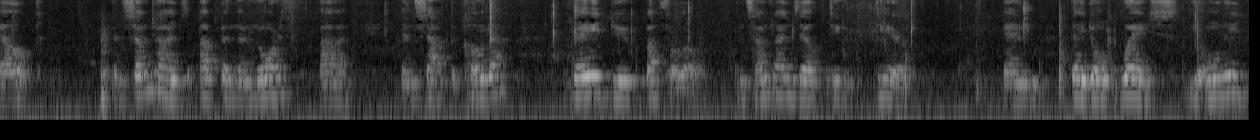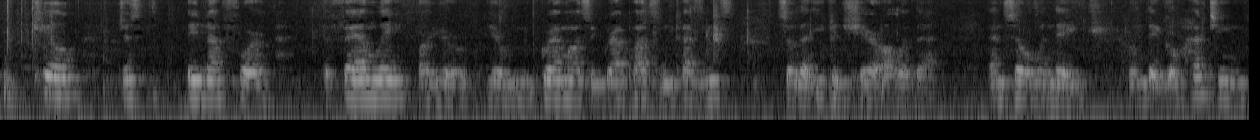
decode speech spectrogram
elk. And sometimes up in the north, uh, in South Dakota, they do buffalo. And sometimes they'll do deer. And they don't waste. You only kill just enough for the family or your, your grandmas and grandpas and cousins so that you can share all of that. And so when they, when they go hunting,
